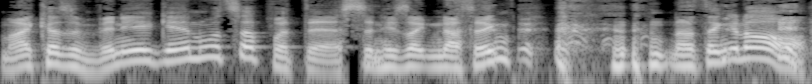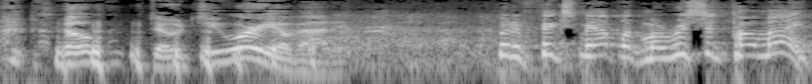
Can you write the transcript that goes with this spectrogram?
my cousin Vinny again? What's up with this?" And he's like, "Nothing, nothing at all." don't don't you worry about it. Could have fixed me up with Marisa Tomei.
